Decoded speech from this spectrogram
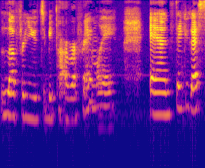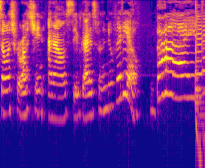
love for you to be part of our family. And thank you guys so much for watching, and I will see you guys with a new video. Bye!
